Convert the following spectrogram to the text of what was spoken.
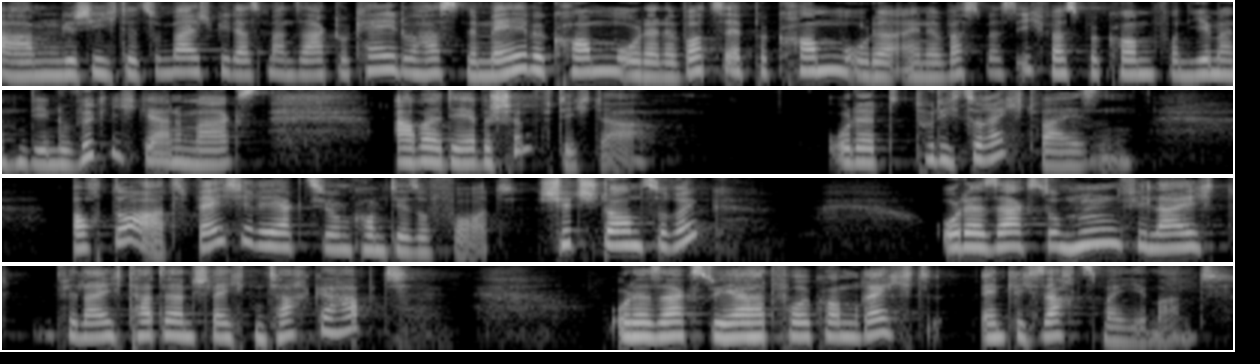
ähm, Geschichte. Zum Beispiel, dass man sagt, okay, du hast eine Mail bekommen oder eine WhatsApp bekommen oder eine was weiß ich was bekommen von jemandem, den du wirklich gerne magst, aber der beschimpft dich da oder tu dich zurechtweisen. Auch dort, welche Reaktion kommt dir sofort? Shitstorm zurück? Oder sagst du, hm, vielleicht, vielleicht hat er einen schlechten Tag gehabt? Oder sagst du, ja, er hat vollkommen recht, endlich sagt's mal jemand.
